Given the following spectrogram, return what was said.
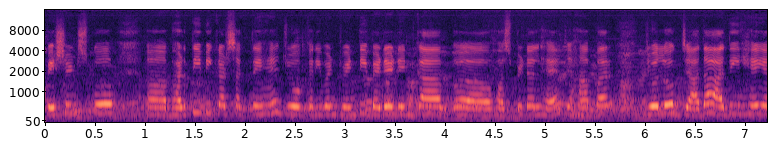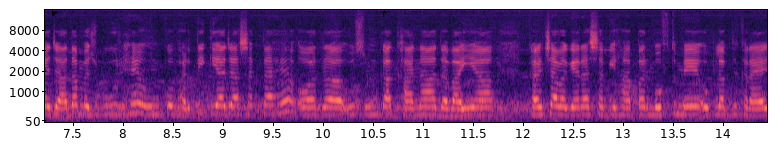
पेशेंट्स को भर्ती भी कर सकते हैं, जो करीबन ट्वेंटी बेडेड इनका हॉस्पिटल है, जहाँ पर जो लोग ज़्यादा आदि हैं या ज़्यादा मजबूर हैं, उनको भर्ती किया जा सकता है और उस, उनका खाना, दवाइयाँ, खर्चा वगैरह सब यहाँ पर मुफ़्त में उपलब्ध कराया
